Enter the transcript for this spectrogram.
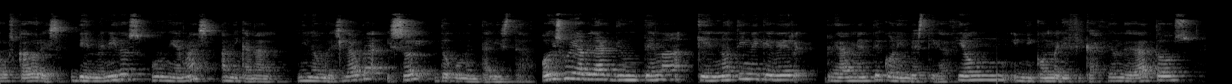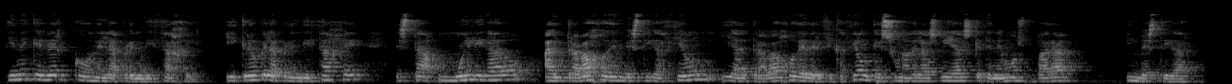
buscadores, bienvenidos un día más a mi canal. Mi nombre es Laura y soy documentalista. Hoy os voy a hablar de un tema que no tiene que ver realmente con investigación ni con verificación de datos, tiene que ver con el aprendizaje. Y creo que el aprendizaje está muy ligado al trabajo de investigación y al trabajo de verificación, que es una de las vías que tenemos para investigar.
